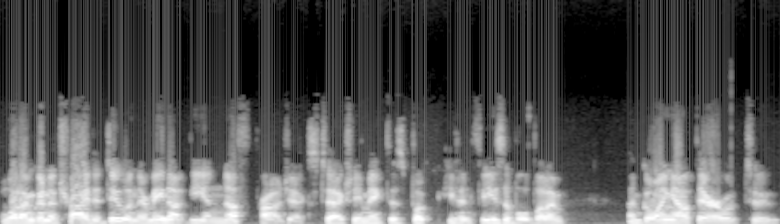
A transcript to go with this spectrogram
what I'm going to try to do, and there may not be enough projects to actually make this book even feasible, but I'm I'm going out there to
